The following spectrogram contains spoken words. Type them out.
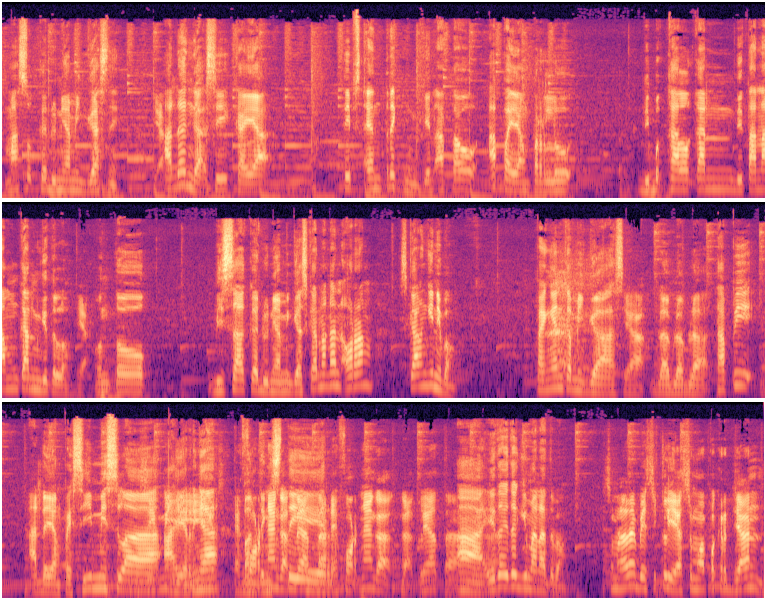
masuk ke dunia migas nih Ya. ada nggak sih kayak tips and trick mungkin atau apa yang perlu dibekalkan ditanamkan gitu loh Ya. untuk bisa ke dunia migas karena kan orang sekarang gini bang pengen ke migas Ya. bla bla bla tapi ada yang pesimis lah Pesimis. akhirnya banting effortnya nggak kelihatan, setir effortnya nggak nggak kelihatan. ah itu itu gimana tuh bang Sebenarnya basically ya semua pekerjaan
